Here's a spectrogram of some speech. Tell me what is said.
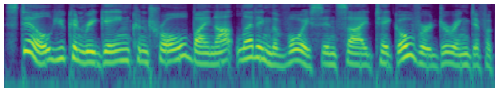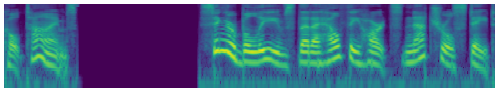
Still, you can regain control by not letting the voice inside take over during difficult times. Singer believes that a healthy heart's natural state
